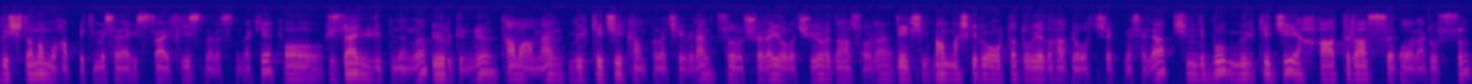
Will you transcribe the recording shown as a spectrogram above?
dışlama muhabbeti mesela İsrail-Filistin arasındaki o güzel Lübnan'ı, Ürdün'ü tamamen mülteci kampına çeviren sonuçlara yol açıyor ve daha sonra değişik bambaşka bir Orta Doğu'ya daha yol açacak mesela. Şimdi bu mülteci hatırası olarak dursun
